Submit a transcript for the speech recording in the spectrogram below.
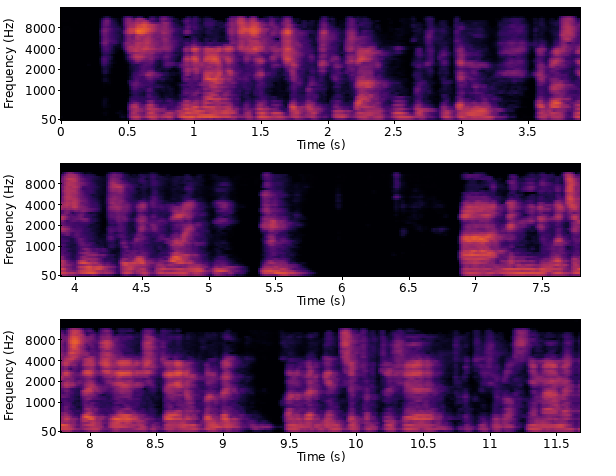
co se tý, minimálně co se týče počtu článků, počtu trnů, tak vlastně jsou, jsou ekvivalentní. A není důvod si myslet, že, že to je jenom konver, konvergence, protože, protože vlastně máme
